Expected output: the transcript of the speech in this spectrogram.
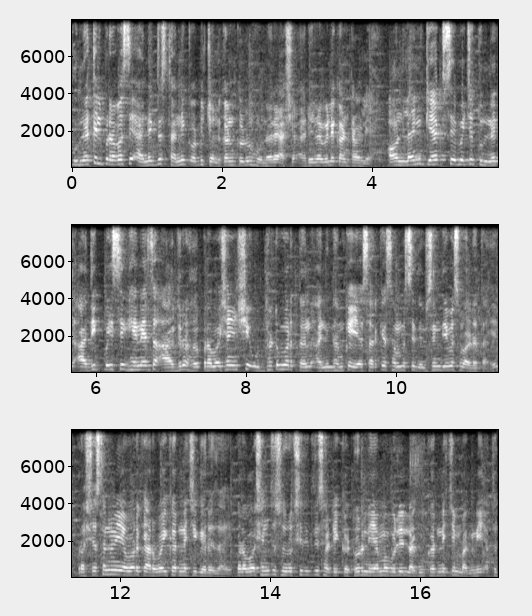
पुण्यातील प्रवासी अनेकदा स्थानिक ऑटो चालकांकडून होणाऱ्या अशा अरेरावेले कंटाळले आहे. ऑनलाईन कॅब सेवेच्या तुलनेत अधिक पैसे घेण्याचा आग्रह प्रवाशांशी उद्धट वर्तन आणि धमक्या यासारख्या समस्या दिवसेंदिवस वाढत आहे. प्रशासनाने यावर कारवाई करण्याची गरज आहे. प्रवाशांच्या सुरक्षिततेसाठी कठोर नियमावली लागू करण्याची मागणी आता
